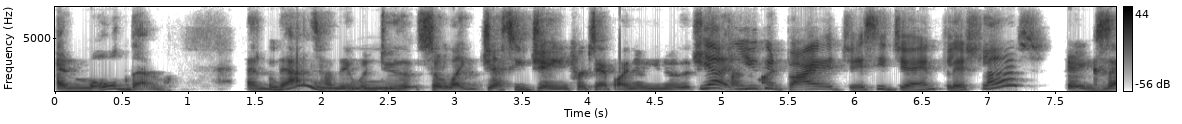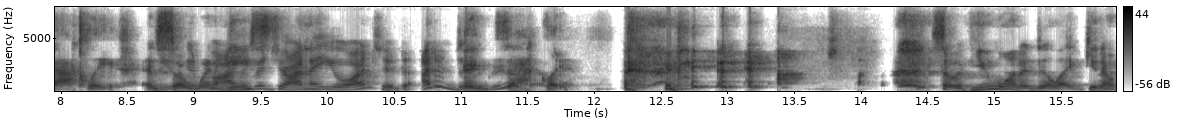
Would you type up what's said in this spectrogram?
and mold them. And that's how they would do it. So, like Jesse Jane, for example, I know you know that. she's Yeah, you mine. could buy a Jesse Jane flashlight. exactly. And You so when buy he's the vagina you wanted. I don't disagree. that. exactly. so if you wanted to, like, you know,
